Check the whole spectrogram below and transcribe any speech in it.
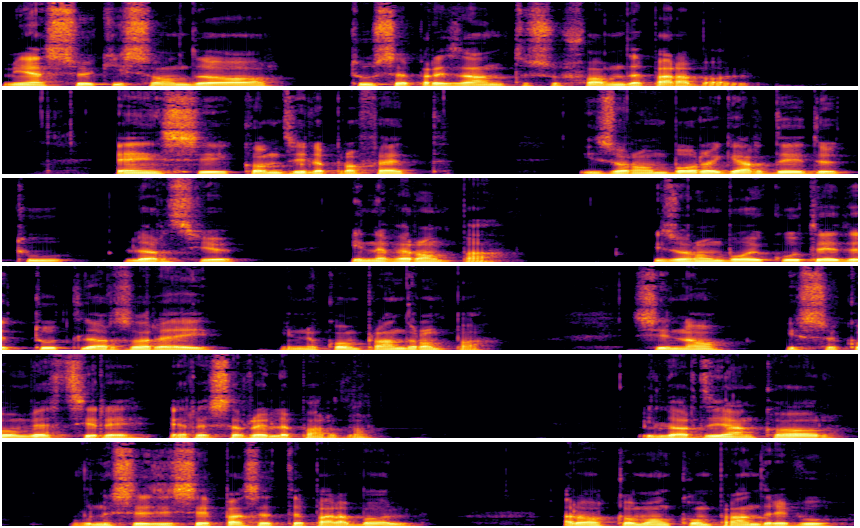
Mais à ceux qui sont dehors, tout se présente sous forme de paraboles. Et ainsi, comme dit le prophète, ils auront beau regarder de tous leurs yeux, ils ne verront pas. Ils auront beau écouter de toutes leurs oreilles, ils ne comprendront pas. Sinon, ils se convertiraient et recevraient le pardon. Il leur dit encore, vous ne saisissez pas cette parabole? Alors comment comprendrez-vous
